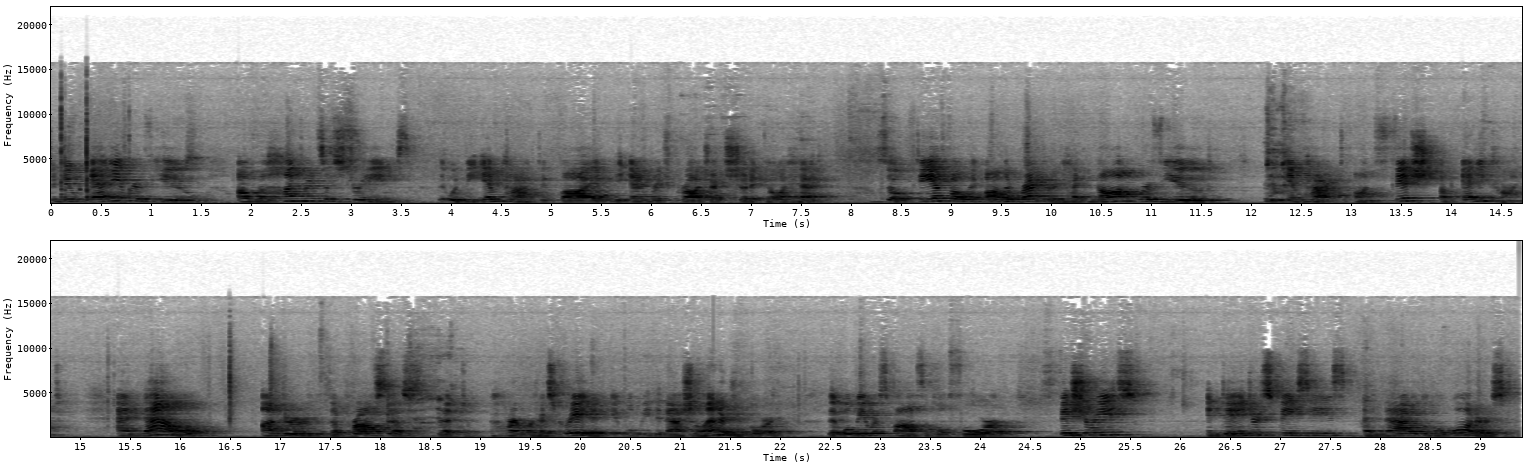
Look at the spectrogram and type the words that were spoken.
to do any review of the hundreds of streams that would be impacted by the Enbridge project should it go ahead. So DFO on the record had not reviewed the impact on fish of any kind. And now, under the process that Harper has created, it will be the National Energy Board that will be responsible for fisheries, endangered species, and navigable waters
